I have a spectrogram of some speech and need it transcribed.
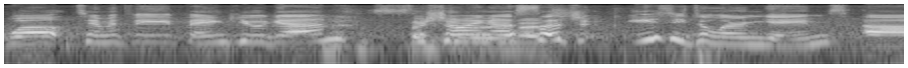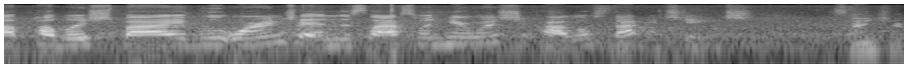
Well, Timothy, thank you again for Thank you showing us much. such easy to learn games uh, published by Blue Orange. And this last one here was Chicago Stock Exchange. Thank you.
